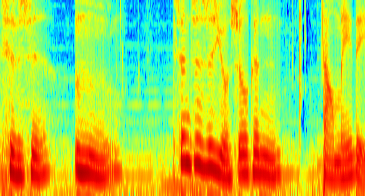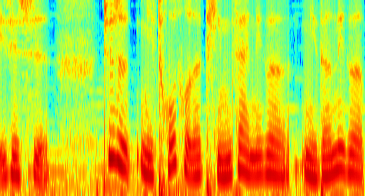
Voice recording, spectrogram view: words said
是不是？嗯，甚至是有时候更倒霉的一些事，就是你妥妥的停在那个你的那个。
